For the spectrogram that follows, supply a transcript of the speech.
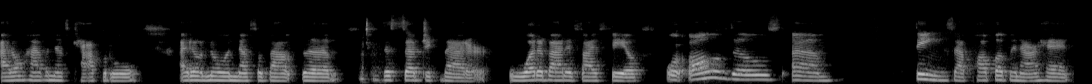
i don't have enough capital. I don't know enough about the the subject matter. What about if i fail? Or all of those um, things that pop up in our head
